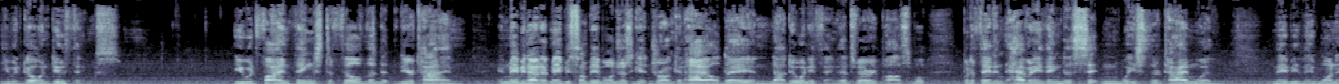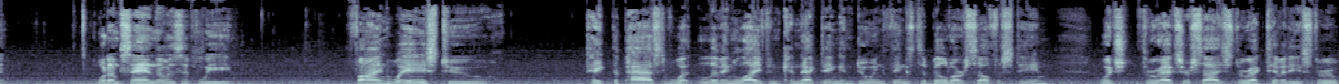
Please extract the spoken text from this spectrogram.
You would go and do things. You would find things to fill the, your time and maybe not, maybe some people just get drunk and high all day and not do anything. That's very possible. But if they didn't have anything to sit and waste their time with, maybe they wouldn't. What I'm saying though is if we find ways to take the past of what living life and connecting and doing things to build our self-esteem, which through exercise, through activities, through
